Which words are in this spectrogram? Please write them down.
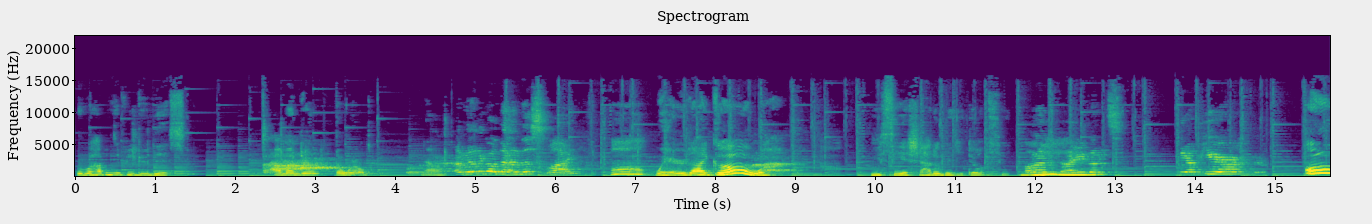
Wait, what happens if you do this? I'm under the world now. I'm gonna go down this slide. Oh, Where did I go? You see a shadow, but you don't see Oh, me. gonna stay up here? Oh!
